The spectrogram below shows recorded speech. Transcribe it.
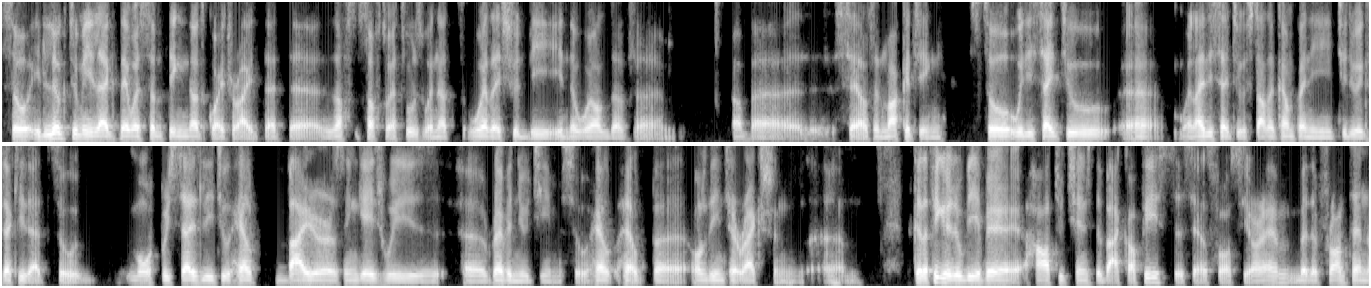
so it looked to me like there was something not quite right that the software tools were not where they should be in the world of um, of uh, sales and marketing so we decided to uh, well i decided to start a company to do exactly that so more precisely to help buyers engage with uh, revenue teams so help help uh, all the interaction um, because i figured it would be very hard to change the back office the salesforce crm but the front end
